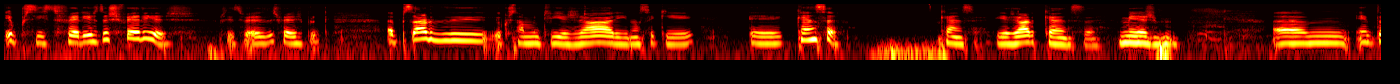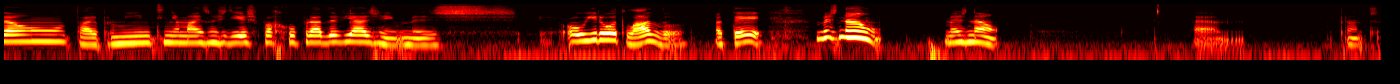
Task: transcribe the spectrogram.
eu preciso de férias das férias. Preciso de férias das férias, porque apesar de eu gostar muito de viajar e não sei o quê, é, cansa cansa. Viajar cansa, mesmo. Um, então, pá, eu por mim tinha mais uns dias para recuperar da viagem, mas. Ou ir ao outro lado, até. Mas não, mas não. Um, pronto,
